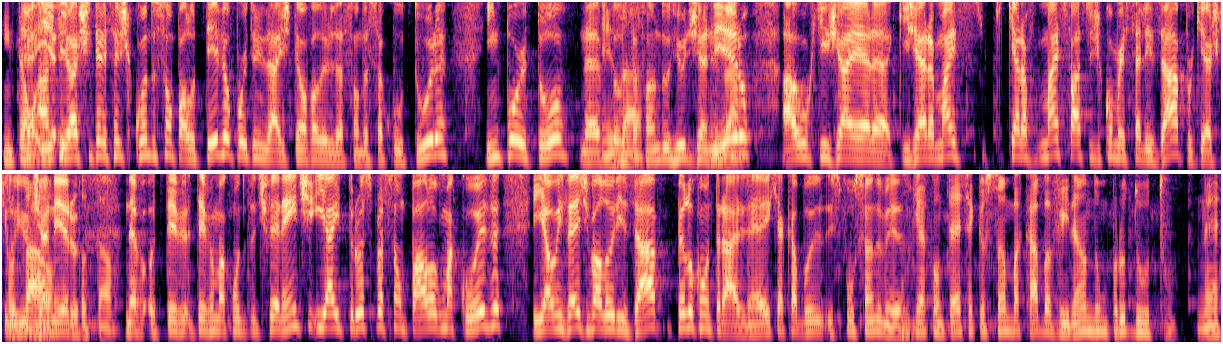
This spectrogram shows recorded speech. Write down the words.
Então, É, assim- eu acho interessante que quando São Paulo teve a oportunidade de ter uma valorização dessa cultura, importou, né? Pelo que você Exato. tá falando do Rio de Janeiro, algo que já era que já era mais que era mais fácil de comercializar, porque acho que no Rio de Total, Janeiro total. né, teve, teve uma conduta diferente e aí trouxe para São Paulo alguma coisa e ao invés de valorizar, pelo contrário, né? Aí que acabou expulsando O mesmo. que acontece é que o samba acaba virando um produto, né?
